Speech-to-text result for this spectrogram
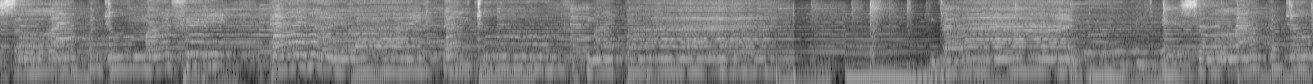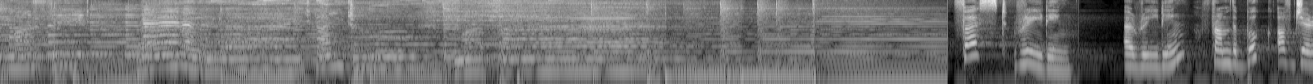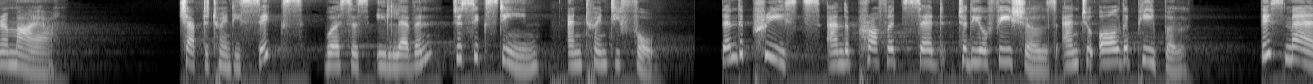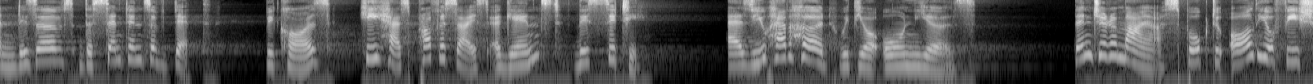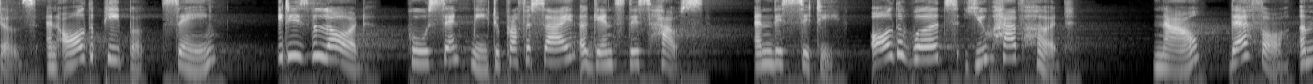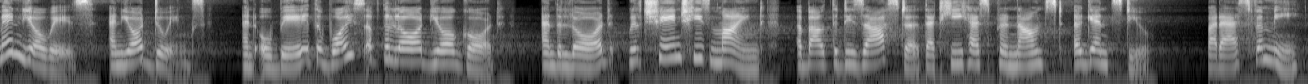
is a lamp unto my and a light unto my path. Thy word is a lamp unto my feet and a light unto my path. First reading. A reading from the book of Jeremiah, chapter 26, verses 11 to 16 and 24. Then the priests and the prophets said to the officials and to all the people, This man deserves the sentence of death, because he has prophesied against this city, as you have heard with your own ears. Then Jeremiah spoke to all the officials and all the people, saying, It is the Lord who sent me to prophesy against this house and this city, all the words you have heard. Now, therefore, amend your ways and your doings, and obey the voice of the Lord your God, and the Lord will change his mind about the disaster that he has pronounced against you. But as for me,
